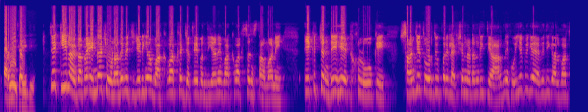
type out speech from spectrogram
ਕਰਨੀ ਚਾਹੀਦੀ ਹੈ। ਤੇ ਕੀ ਲੱਗਦਾ ਪਿਆ ਇਹਨਾਂ ਚੋਣਾਂ ਦੇ ਵਿੱਚ ਜਿਹੜੀਆਂ ਵੱਖ-ਵੱਖ ਜਥੇਬੰਦੀਆਂ ਨੇ ਵੱਖ-ਵੱਖ ਸੰਸਥਾਵਾਂ ਨੇ ਇੱਕ ਝੰਡੇ ਹੇਠ ਖਲੋ ਕੇ ਸਾਂਝੇ ਤੌਰ ਦੇ ਉੱਪਰ ਇਲੈਕਸ਼ਨ ਲੜਨ ਲਈ ਤਿਆਰ ਨੇ? ਹੋਈ ਹੈ ਕੋਈ ਐਵੇਂ ਦੀ ਗੱਲਬਾਤ?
